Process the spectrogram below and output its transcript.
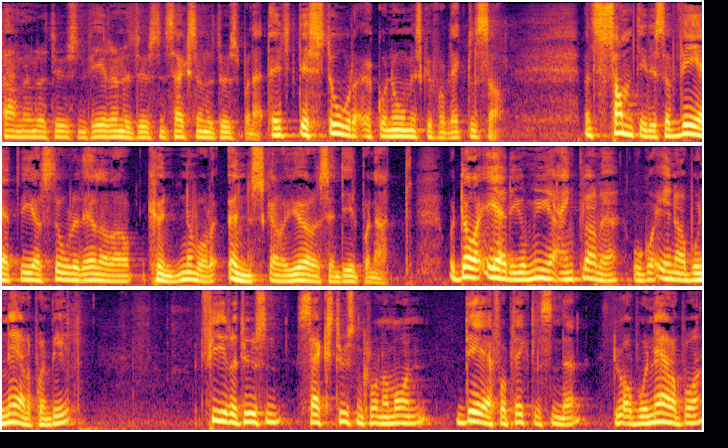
500 000, 400 000, 600 000 på nett. Det er- store økonomiske forpliktelser. Men samtidig så vet vi at store deler av kundene våre ønsker å gjøre sin deal på nett. Og da er det jo mye enklere å gå inn og abonnere på en bil. 4000-6000 kroner måneden. Det er forpliktelsen din. Du abonnerer på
